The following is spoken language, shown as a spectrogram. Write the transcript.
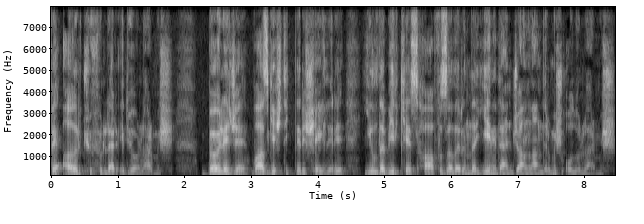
ve ağır küfürler ediyorlarmış. Böylece vazgeçtikleri şeyleri yılda bir kez hafızalarında yeniden canlandırmış olurlarmış.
